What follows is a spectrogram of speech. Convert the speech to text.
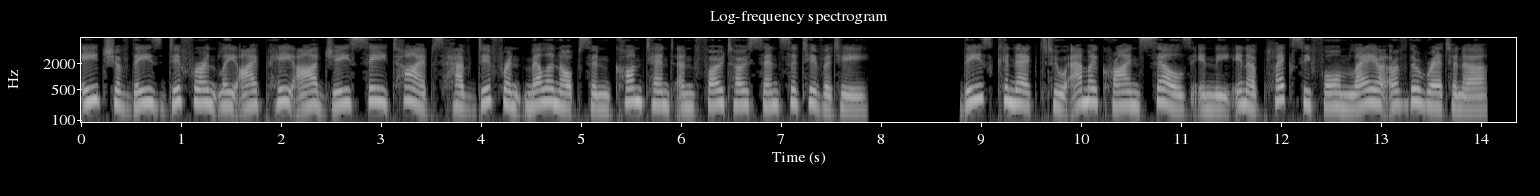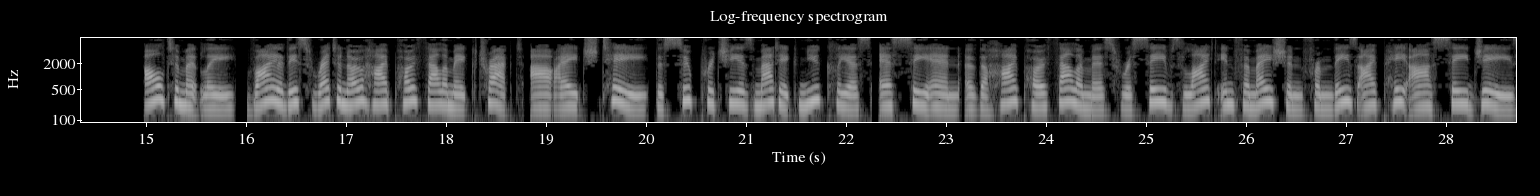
Each of these differently IPRGC types have different melanopsin content and photosensitivity. These connect to amacrine cells in the inner plexiform layer of the retina. Ultimately, via this retinohypothalamic tract (RHT), the suprachiasmatic nucleus (SCN) of the hypothalamus receives light information from these IPRCGs.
